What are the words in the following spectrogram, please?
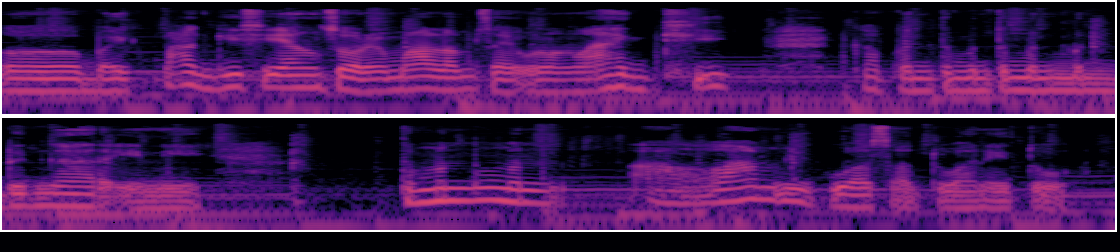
eh, baik pagi, siang, sore, malam saya ulang lagi kapan teman-teman mendengar ini teman-teman alami kuasa Tuhan itu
